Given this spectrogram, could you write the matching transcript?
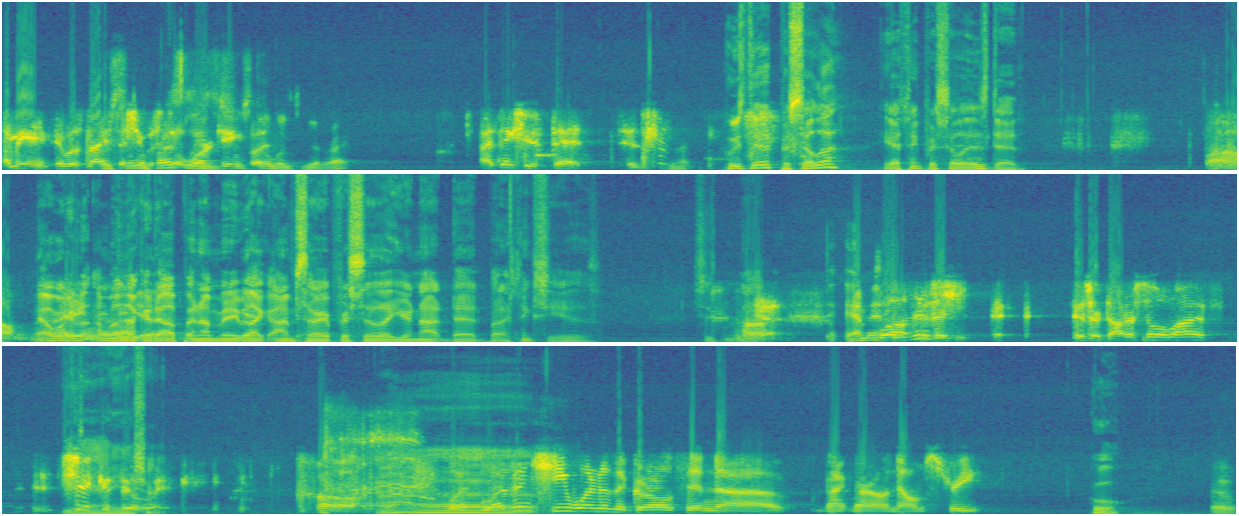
I mean, it was nice that she was still working, she still but looks good, right? I think she's dead. It's- Who's dead? Priscilla? Yeah, I think Priscilla is dead. wow. Now we're gonna, I'm gonna that. look it up, and I'm gonna be like, "I'm sorry, Priscilla, you're not dead," but I think she is. She's Huh. yeah. Damn it. Well, Wasn't is, it, is her daughter still alive? She Yeah, could do sure. it. Oh. Uh, wasn't she one of the girls in uh, Nightmare on Elm Street? who? Oh,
